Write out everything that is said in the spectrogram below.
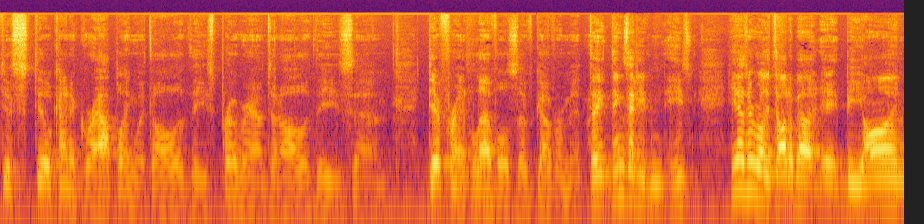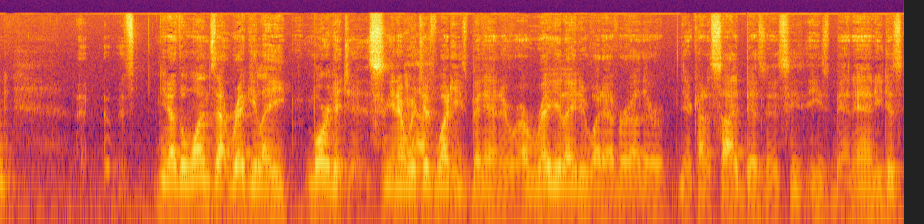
just still kind of grappling with all of these programs and all of these. Um, different levels of government. Th- things that he he's he hasn't really thought about it beyond you know the ones that regulate mortgages, you know, yeah. which is what he's been in, or, regulated whatever other you know kind of side business he, he's been in. He just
